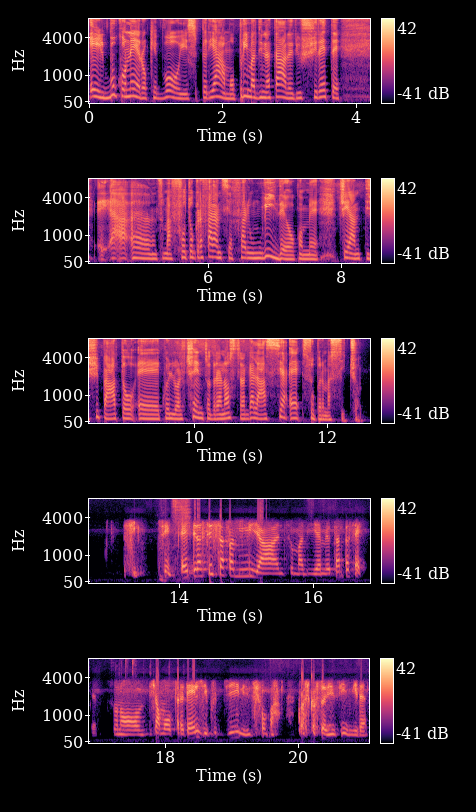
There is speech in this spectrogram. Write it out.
E il buco nero che voi speriamo prima di Natale riuscirete eh, a, a, insomma, a fotografare, anzi a fare un video come ci ha anticipato, è quello al centro della nostra galassia, è super massiccio. Sì, sì, è della stessa famiglia insomma, di M87, sono diciamo fratelli, cugini, insomma qualcosa di simile.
